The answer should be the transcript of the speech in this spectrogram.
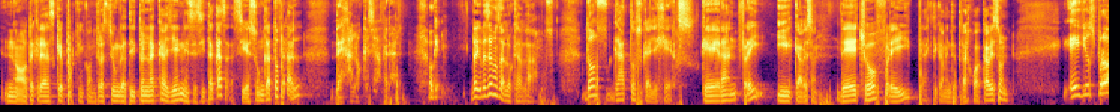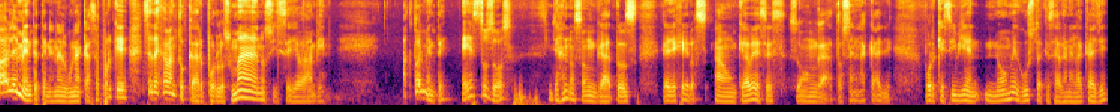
no te creas que porque encontraste un gatito en la calle necesita casa. Si es un gato feral, déjalo que sea feral. Ok, regresemos a lo que hablábamos. Dos gatos callejeros, que eran Frey y Cabezón. De hecho, Frey prácticamente trajo a Cabezón. Ellos probablemente tenían alguna casa porque se dejaban tocar por los humanos y se llevaban bien. Actualmente, estos dos ya no son gatos callejeros, aunque a veces son gatos en la calle. Porque si bien no me gusta que salgan a la calle,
